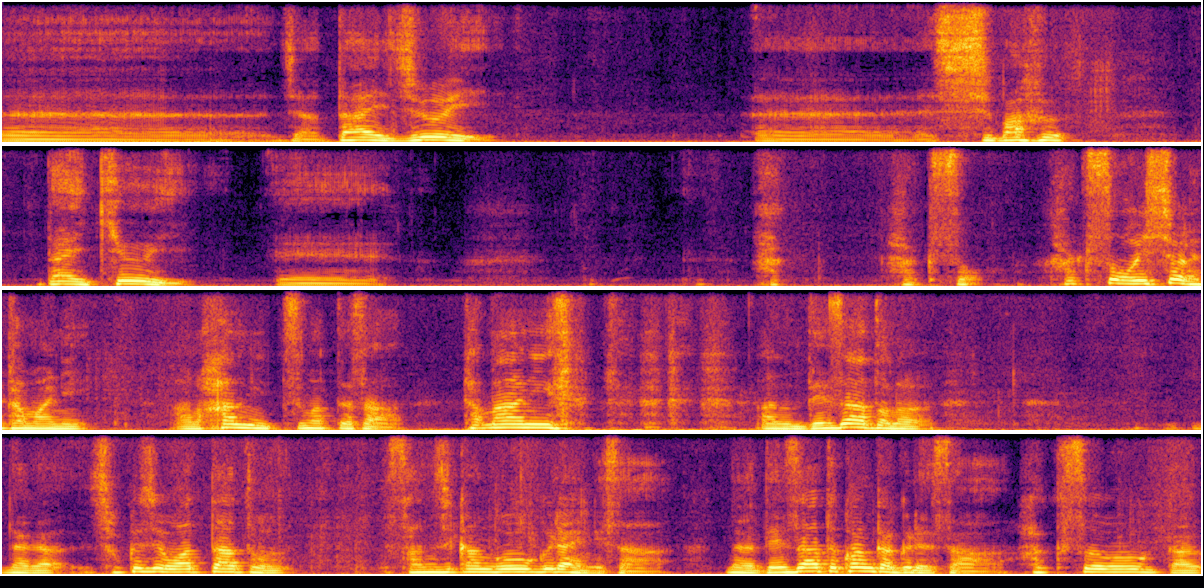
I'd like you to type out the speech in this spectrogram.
えー、じゃあ、第10位、えー、芝生。第9位、えー、白草。白草美味しいよね、たまに。あの、歯に詰まってさ、たまに あの、デザートの、なんか、食事終わった後、3時間後ぐらいにさ、なんかデザート感覚でさ、白草が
